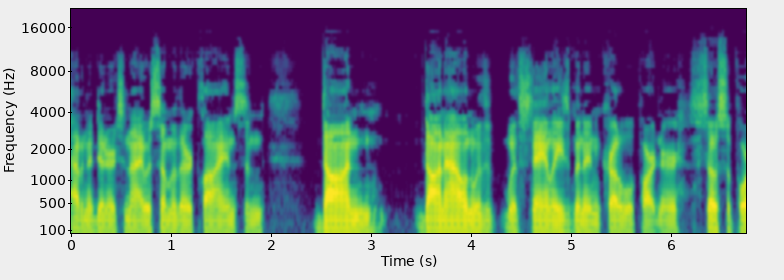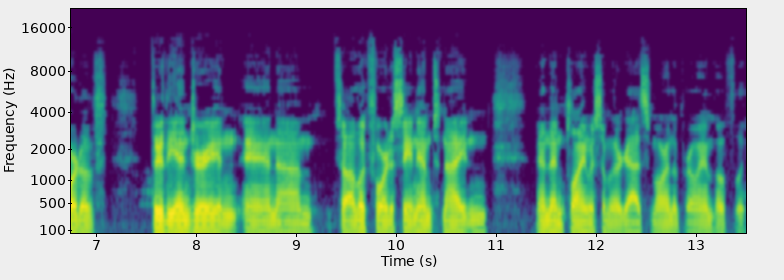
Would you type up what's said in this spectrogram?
having a dinner tonight with some of their clients and Don Don Allen with with Stanley. He's been an incredible partner, so supportive through the injury, and and um, so I look forward to seeing him tonight and and then playing with some of their guys tomorrow in the pro am, hopefully.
